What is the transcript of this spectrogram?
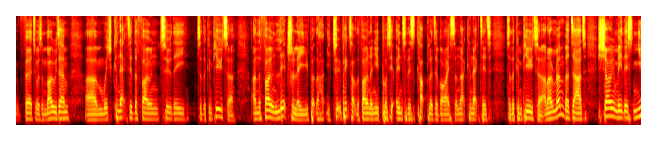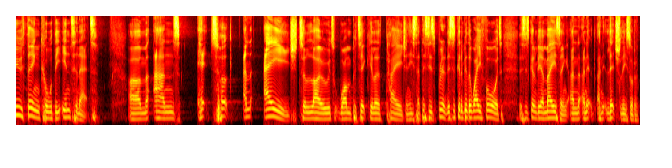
refer to as a modem, um, which connected the phone to the to the computer. And the phone, literally, you put the you t- picked up the phone and you put it into this coupler device, and that connected to the computer. And I remember Dad showing me this new thing called the internet. Um, and it took age to load one particular page. And he said, This is brilliant. This is going to be the way forward. This is going to be amazing. And, and, it, and it literally sort of,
